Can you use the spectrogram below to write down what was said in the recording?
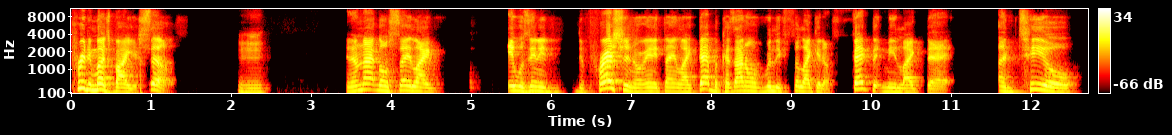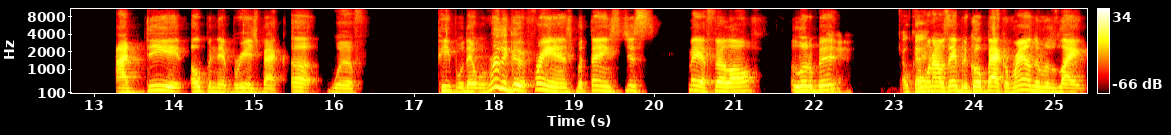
pretty much by yourself. Mm-hmm. And I'm not gonna say like it was any depression or anything like that because I don't really feel like it affected me like that until I did open that bridge back up with people that were really good friends, but things just may have fell off a little bit. Okay. And when I was able to go back around them, it was like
